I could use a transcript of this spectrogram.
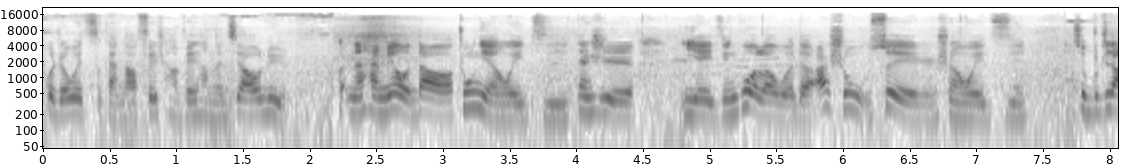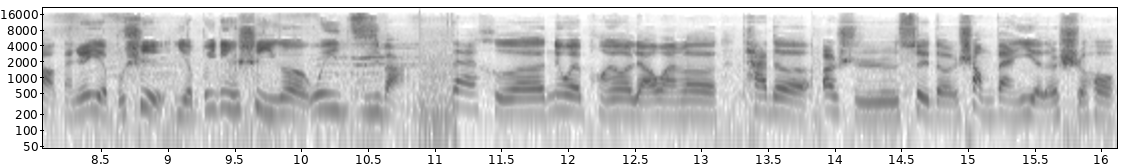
或者为此感到非常非常的焦虑。可能还没有到中年危机，但是也已经过了我的二十五岁人生危机。就不知道，感觉也不是，也不一定是一个危机吧。在和那位朋友聊完了他的二十岁的上半叶的时候，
